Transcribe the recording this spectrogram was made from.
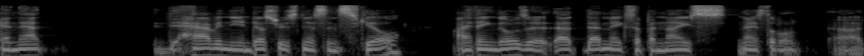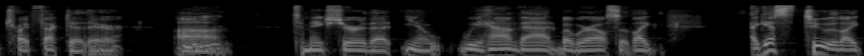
and that having the industriousness and skill, I think those are that that makes up a nice nice little uh, trifecta there. Uh, mm-hmm. To make sure that you know we have that, but we're also like, I guess too, like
